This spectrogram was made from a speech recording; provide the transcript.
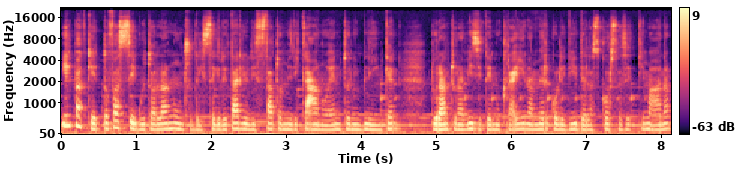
Il pacchetto fa seguito all'annuncio del segretario di Stato americano Anthony Blinken, durante una visita in Ucraina mercoledì della scorsa settimana,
